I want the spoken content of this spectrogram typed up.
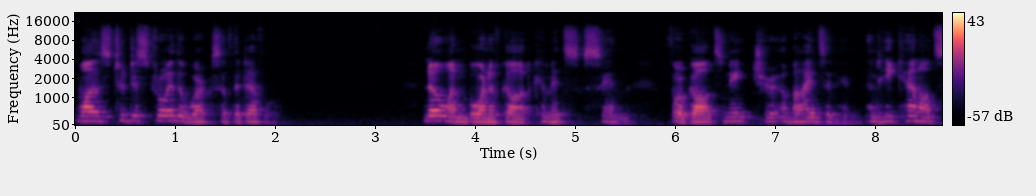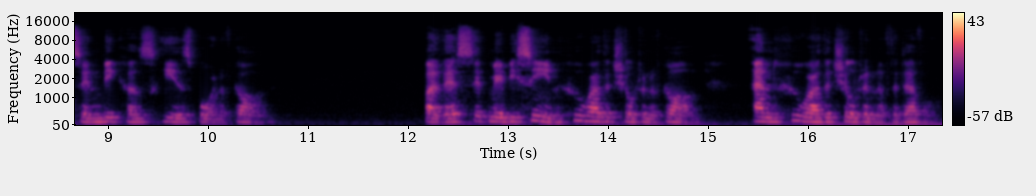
was to destroy the works of the devil. No one born of God commits sin, for God's nature abides in him, and he cannot sin because he is born of God. By this it may be seen who are the children of God, and who are the children of the devil.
